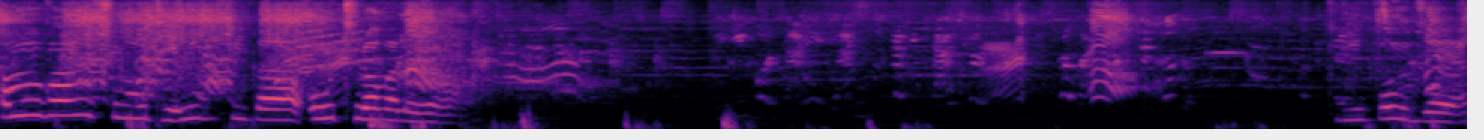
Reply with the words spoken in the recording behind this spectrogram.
섬광 신무 데미지가 오 들어가네요. 그리고 이제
